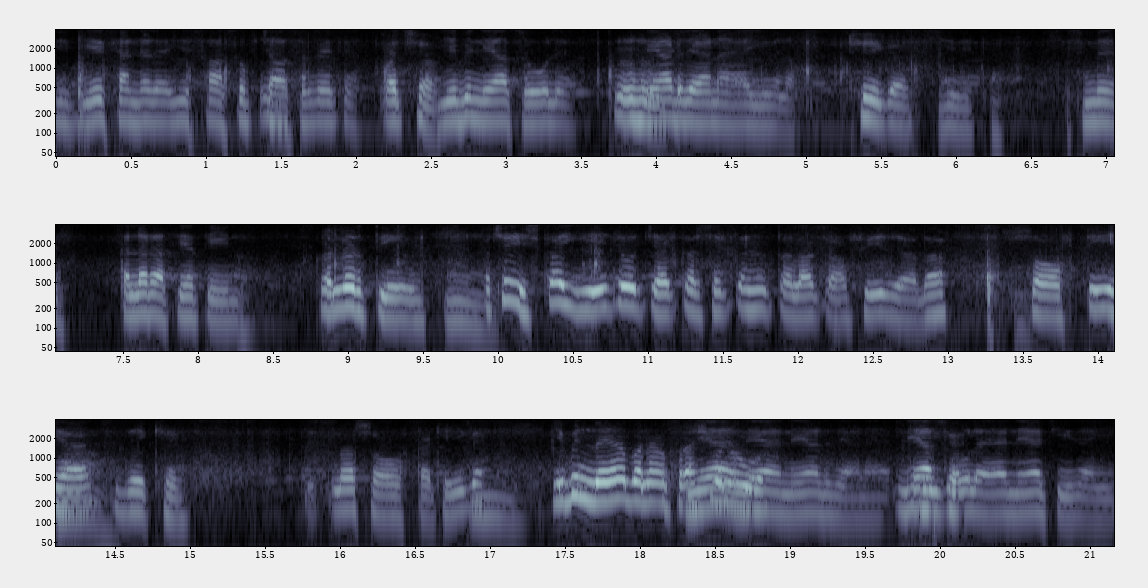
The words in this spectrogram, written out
ये ये सैंडल है ये सात सौ पचास रुपये का अच्छा। ये भी नया सोल है। नया डिज़ाइन आया ये वाला। ठीक है। ये देखो। इसमें कलर आती है तीन। कलर तीन। अच्छा इसका ये जो चेक कर सकते हैं तला काफ़ी ज़्यादा सॉफ्टी है देखें इतना सॉफ्ट है ठीक है? ये भी नया बना फ्रेश नया बना हुआ? नया नया डिज़ाइन है। नया सोल है नया चीज़ है ये।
